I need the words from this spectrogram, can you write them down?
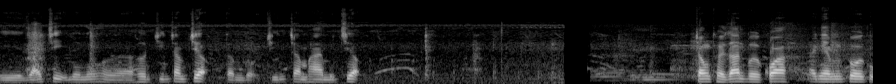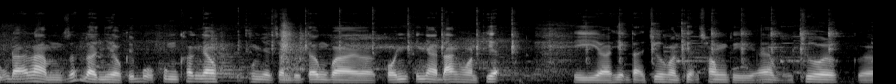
thì giá trị lên đến hơn 900 triệu, tầm độ 920 triệu. Trong thời gian vừa qua, anh em chúng tôi cũng đã làm rất là nhiều cái bộ khung khác nhau, khung nhà trần bê tông và có những cái nhà đang hoàn thiện. Thì à, hiện tại chưa hoàn thiện xong thì em cũng chưa à,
